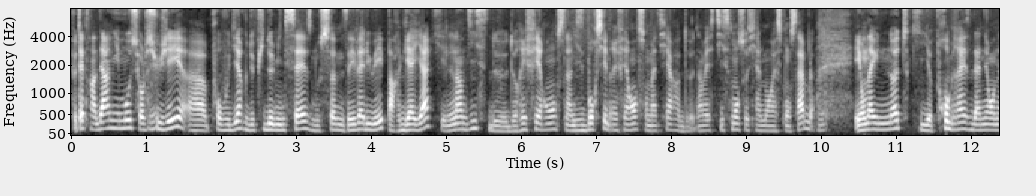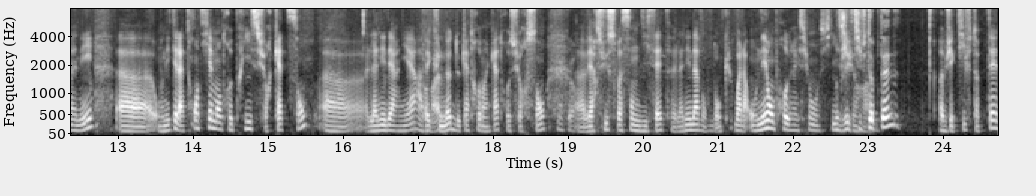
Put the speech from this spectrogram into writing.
Peut-être un dernier mot sur le sujet euh, pour vous dire que depuis 2016, nous sommes évalués par Gaia, qui est l'indice de, référence, l'indice boursier de référence en matière d'investissement socialement responsable. Et on a une note qui progresse d'année en année. Euh, on était la 30e entreprise sur 400 euh, l'année dernière, avec une note de 84 sur 100 versus 77 l'année d'avant. Donc voilà, on est en progression aussi. Objectif top 10 Objectif top 10.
